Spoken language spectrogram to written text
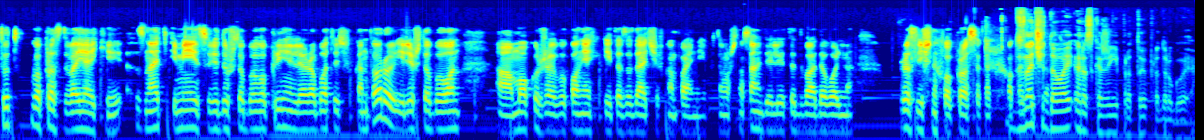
Тут вопрос двоякий. Знать имеется в виду, чтобы его приняли работать в контору или чтобы он а, мог уже выполнять какие-то задачи в компании? Потому что на самом деле это два довольно различных вопроса. Как Значит, давай расскажи и про то, и про другое.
